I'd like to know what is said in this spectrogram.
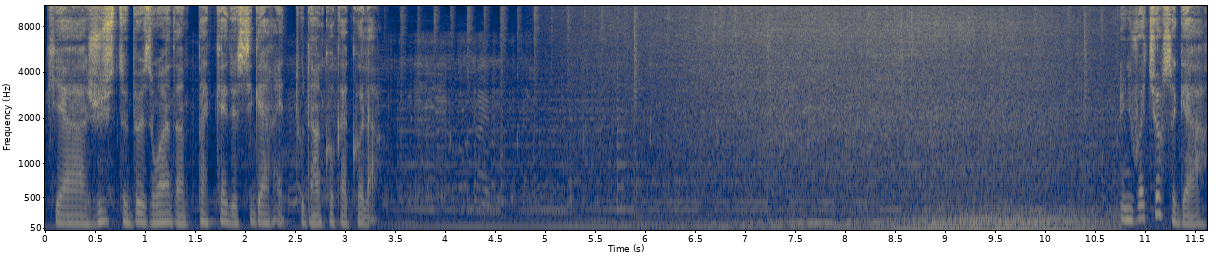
qui a juste besoin d'un paquet de cigarettes ou d'un Coca-Cola. Une voiture se gare.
